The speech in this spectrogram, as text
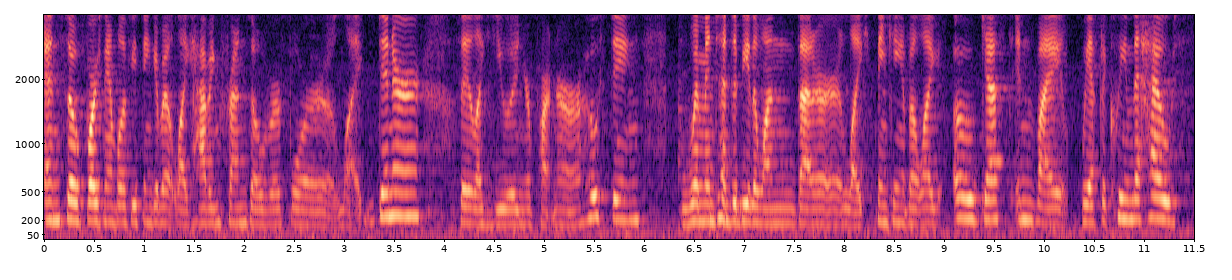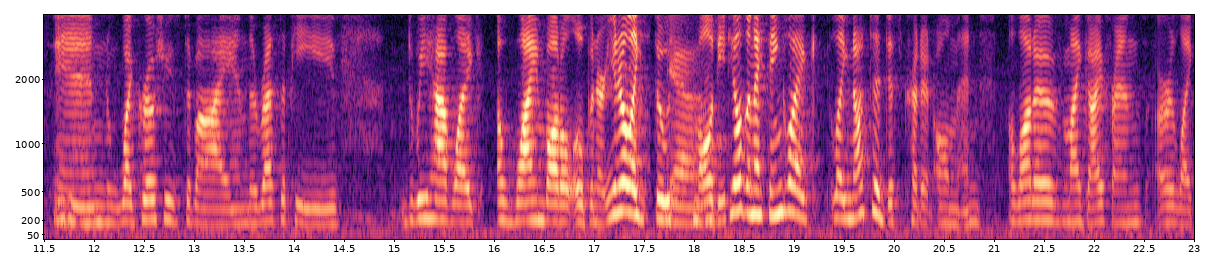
and so for example if you think about like having friends over for like dinner say like you and your partner are hosting women tend to be the one that are like thinking about like oh guest invite we have to clean the house and what groceries to buy and the recipes do we have like a wine bottle opener you know like those Yeah. small details and i think like like not to discredit all men a lot of my guy friends are like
